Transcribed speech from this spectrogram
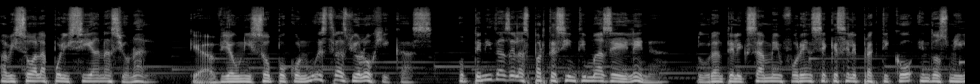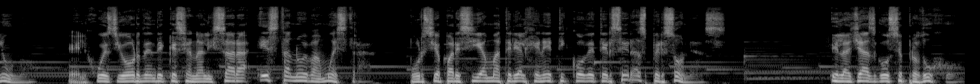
avisó a la Policía Nacional que había un hisopo con muestras biológicas obtenidas de las partes íntimas de Elena durante el examen forense que se le practicó en 2001. El juez dio orden de que se analizara esta nueva muestra por si aparecía material genético de terceras personas. El hallazgo se produjo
